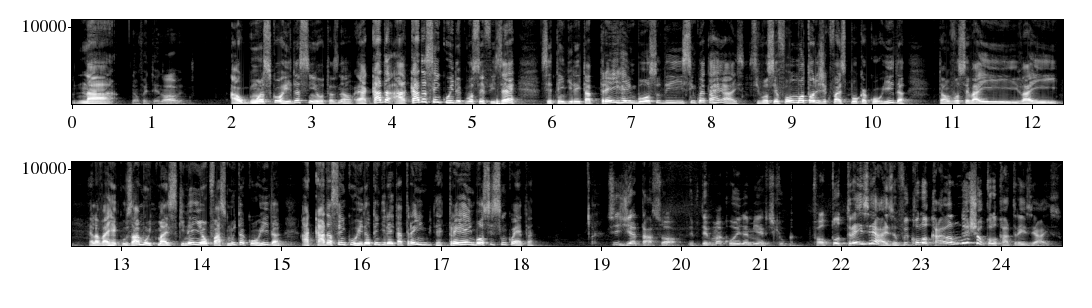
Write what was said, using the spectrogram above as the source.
Na, 99? Algumas corridas sim, outras não. É a cada, a cada 100 corridas que você fizer, você tem direito a três reembolsos de 50 reais. Se você for um motorista que faz pouca corrida, então você vai, vai... Ela vai recusar muito. Mas que nem eu que faço muita corrida, a cada 100 corridas eu tenho direito a três, três reembolsos de 50. Esses dias tá só. Teve uma corrida minha acho que faltou 3 reais. Eu fui colocar, ela não deixou colocar 3 reais.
